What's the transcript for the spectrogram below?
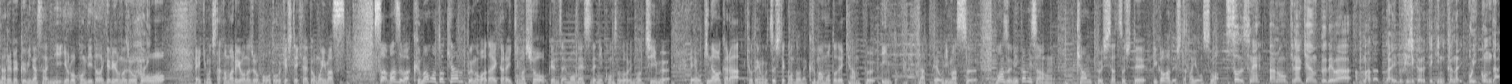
なるべく皆さんに喜んでいただけるような情報を、はい、えー、気持ち高まるような情報をお届けしていきたいと思います。さあまずは熊本キャンプの話題からいきましょう。現在もねすでにコンサドーレのチーム、えー、沖縄から拠点を移して今度はね熊本でキャンプインとなっております。まず三上さんキャンプ視察していかがでしたか様子は？そうですね。あの沖縄キャンプではまだだいぶフィジカル的にかなり追い込んだ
